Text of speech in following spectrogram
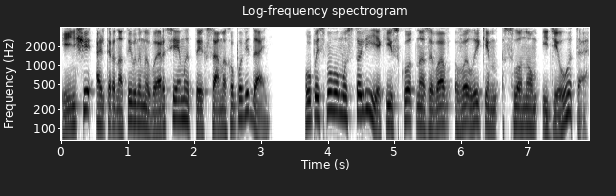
інші альтернативними версіями тих самих оповідань. У письмовому столі, який Скотт називав великим слоном ідіота,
